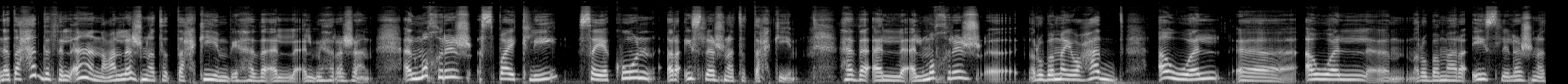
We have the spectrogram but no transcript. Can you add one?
نتحدث الآن عن لجنة التحكيم بهذا المهرجان المخرج سبايك لي سيكون رئيس لجنة التحكيم. هذا المخرج ربما يعد أول أول ربما رئيس للجنة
